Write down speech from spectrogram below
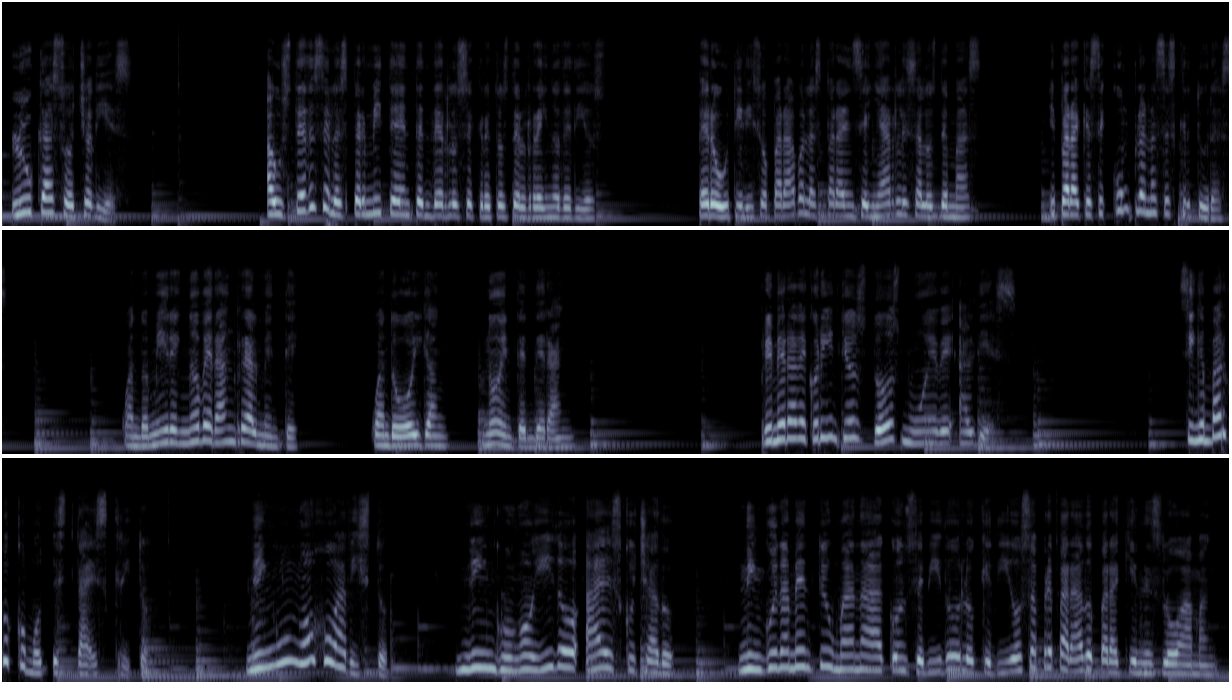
Lucas 8:10 a ustedes se les permite entender los secretos del reino de Dios, pero utilizo parábolas para enseñarles a los demás y para que se cumplan las escrituras. Cuando miren no verán realmente, cuando oigan no entenderán. Primera de Corintios 2, 9 al 10. Sin embargo, como está escrito, ningún ojo ha visto, ningún oído ha escuchado, Ninguna mente humana ha concebido lo que Dios ha preparado para quienes lo aman.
